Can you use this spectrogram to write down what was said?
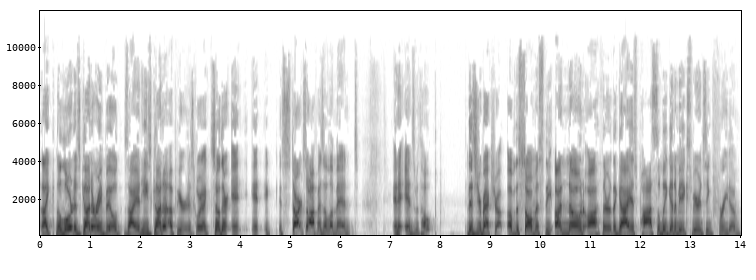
like the Lord is gonna rebuild Zion. He's gonna appear in his glory. Like, so there, it, it, it, it starts off as a lament and it ends with hope. This is your backdrop of the psalmist, the unknown author. The guy is possibly going to be experiencing freedom.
